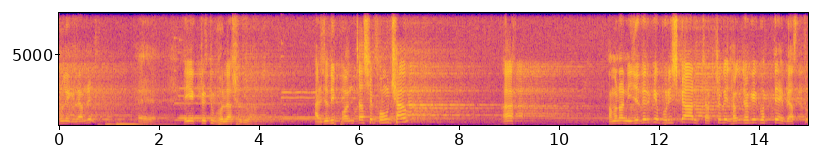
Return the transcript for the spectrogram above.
ভুলে গেলাম রে। এই একটু একটু ভোলা শুরু হয়। আর যদি পঞ্চাশে পৌঁছাও, আহ, আমরা নিজেদেরকে পরিষ্কার চকচকে ঝকঝকে করতে ব্যস্ত।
